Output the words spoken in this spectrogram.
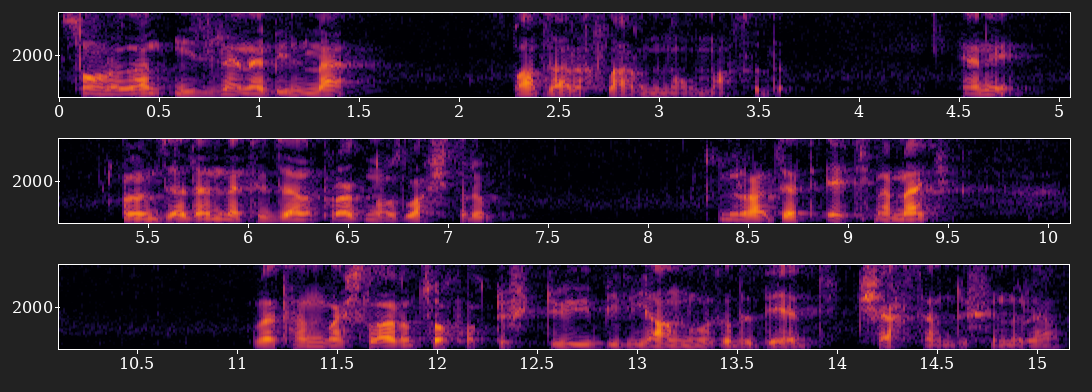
sonradan izlənə bilmə bacarıqlarının olmasıdır. Yəni öncədən nəticəni proqnozlaşdırıb müraciət etməmək vətəndaşların çox vaxt düşdüyü bir yanılğıdır deyə şəxsən düşünürəm.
